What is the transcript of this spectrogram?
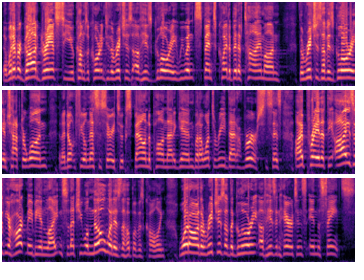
that whatever God grants to you comes according to the riches of His glory. We went spent quite a bit of time on the riches of his glory in chapter 1, and I don't feel necessary to expound upon that again, but I want to read that verse. It says, I pray that the eyes of your heart may be enlightened, so that you will know what is the hope of his calling, what are the riches of the glory of his inheritance in the saints.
